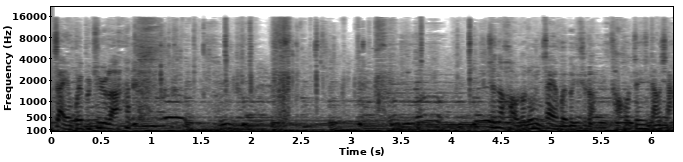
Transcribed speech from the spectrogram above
再也回不去了，真的好多东西再也回不去了，好好珍惜当下。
